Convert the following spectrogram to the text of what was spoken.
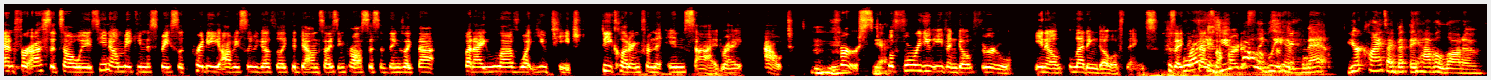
And for us, it's always, you know, making the space look pretty. Obviously, we go through like the downsizing process and things like that. But I love what you teach decluttering from the inside, right? Out mm-hmm. first yes. before you even go through, you know, letting go of things. Because I think right. that's the you hardest probably have people. met your clients. I bet they have a lot of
